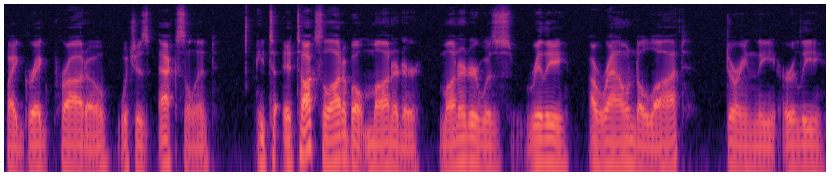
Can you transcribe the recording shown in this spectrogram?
by Greg Prato, which is excellent, he t- it talks a lot about Monitor. Monitor was really around a lot during the early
